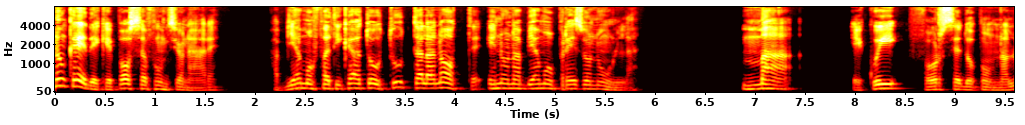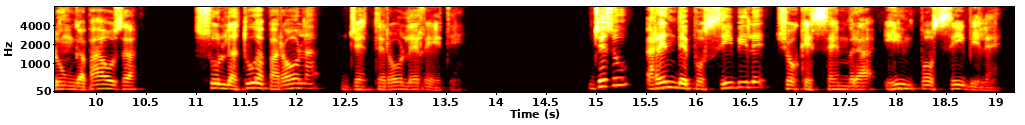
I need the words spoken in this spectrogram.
Non crede che possa funzionare. Abbiamo faticato tutta la notte e non abbiamo preso nulla. Ma e qui, forse dopo una lunga pausa, sulla tua parola getterò le reti. Gesù rende possibile ciò che sembra impossibile.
